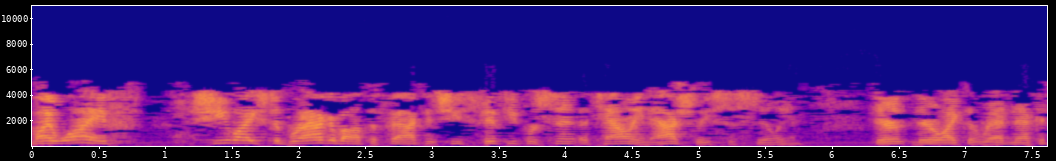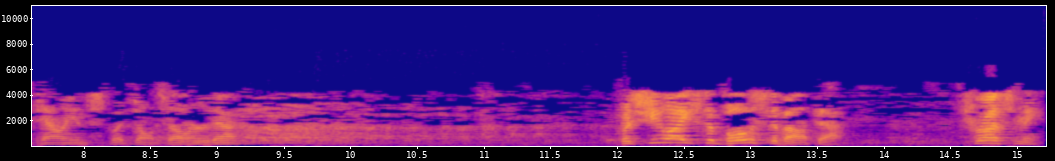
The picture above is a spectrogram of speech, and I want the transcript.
My wife, she likes to brag about the fact that she's 50% Italian, actually Sicilian. They're they're like the redneck Italians, but don't tell her that. But she likes to boast about that. Trust me.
